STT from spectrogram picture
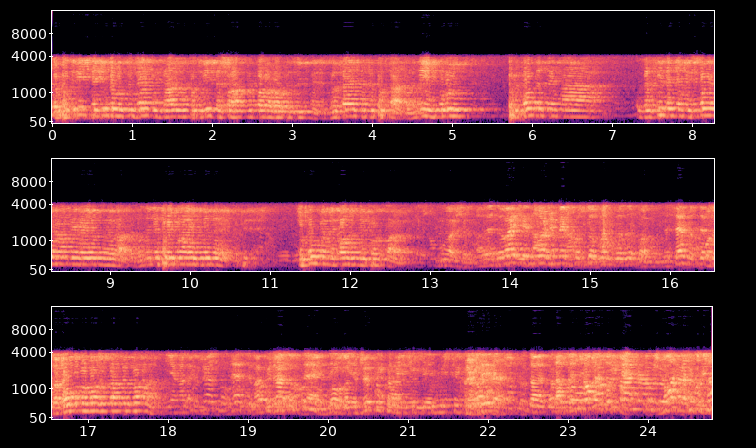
ви подивіться відео сюжет і зразу подивіться, що Гаскопора робить з людьми. Звертаються депутати. Вони ігнорують приходити на засідання міської ради і районної ради. Вони не приймають людей в кабінет. Чому ми не можемо їх поставити? Але давайте може ми поступимо по закону. Несемо це По закону ми можемо дати 12. на бюджетну На бюджетну комісію. Та при чому тут так? Вносимо запит.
